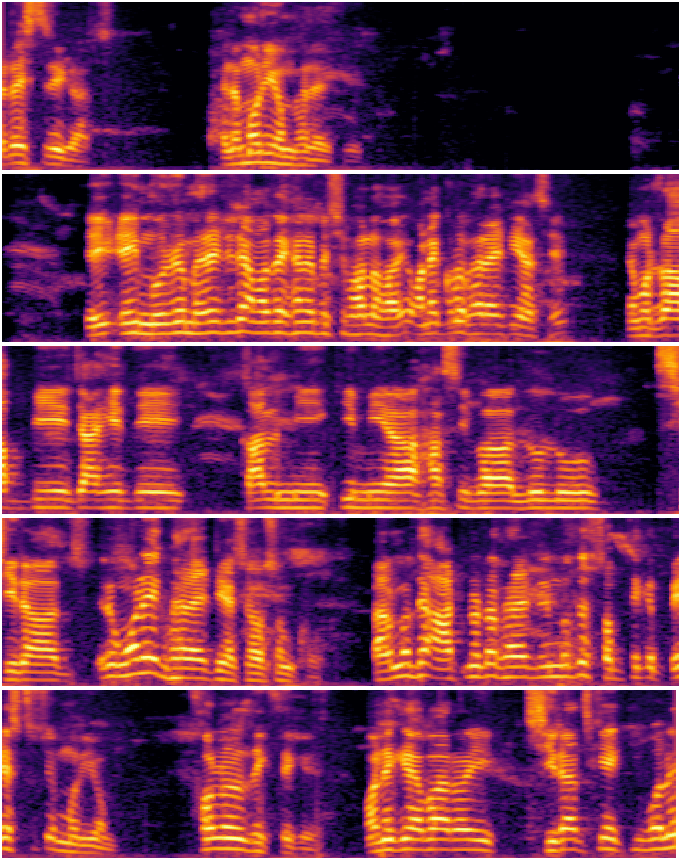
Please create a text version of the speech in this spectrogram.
এটা স্ত্রী গাছ। এটা মরিয়ম ভ্যারাইটি এই এই মরিয়ম ভ্যারাইটিটা আমাদের এখানে বেশি ভালো হয়। অনেকগুলো ভ্যারাইটি আছে। যেমন রাব্বি জাহিদি কালমি কিমিয়া হাসিবা লুলু সিরাজ, এরকম অনেক ভ্যারাইটি আছে অসংখ্য। তার মধ্যে আট নটা ভ্যারাইটির মধ্যে সব থেকে বেস্ট হচ্ছে মরিয়ম, ফলনের দিক থেকে। অনেকে আবার ওই সিরাজকে কি বলে,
